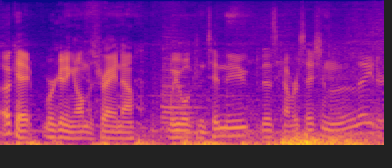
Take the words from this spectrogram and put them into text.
Okay, we're getting on the train now. We will continue this conversation later.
